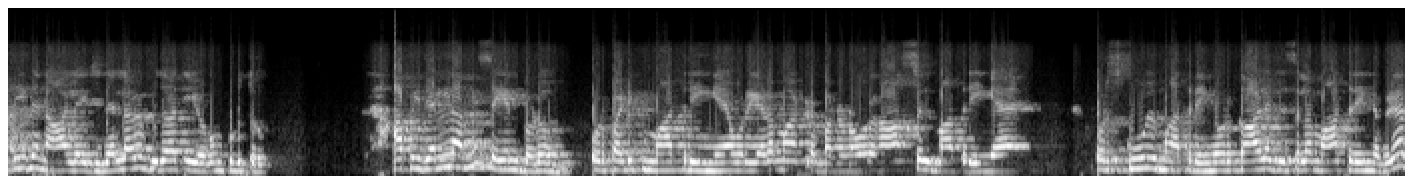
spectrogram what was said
அதீத நாலேஜ் இது எல்லாமே புதாத்திய யோகம் கொடுத்துரும். அப்ப இது எல்லாமே செயல்படும். ஒரு படிப்பு மாத்துறீங்க ஒரு இடமாற்றம் பண்ணணும் ஒரு ஹாஸ்டல் மாத்துறீங்க ஒரு ஸ்கூல் மாத்துறீங்க ஒரு காலேஜஸ் எல்லாம் மாத்துறீங்க அப்படின்னா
